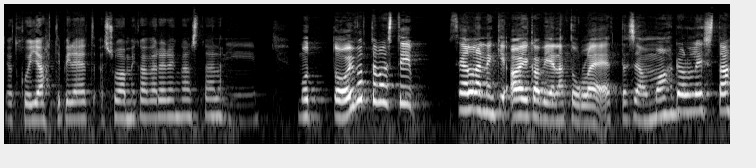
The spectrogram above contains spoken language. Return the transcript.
jotkut jahtipileet suomikavereiden kanssa täällä. Niin. Mutta toivottavasti sellainenkin aika vielä tulee, että se on mahdollista,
